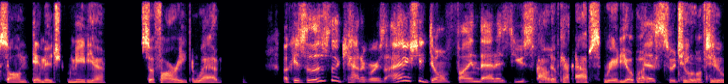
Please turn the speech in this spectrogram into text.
Song. Image. Media. Safari. Web. Okay, so those are the categories. I actually don't find that as useful Out of. Apps. Radio button. as switching Two of two.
